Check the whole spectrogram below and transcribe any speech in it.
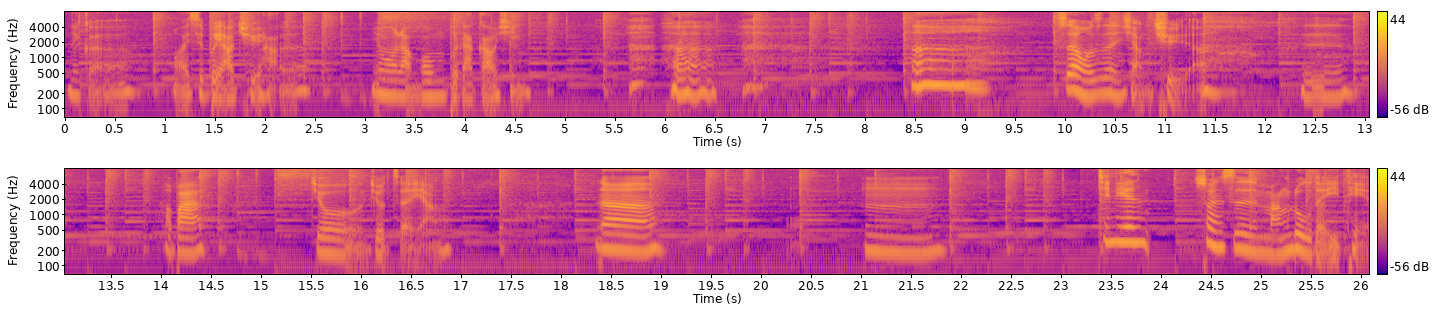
那个我还是不要去好了，因为我老公不大高兴。嗯，虽然我是很想去的，嗯，好吧，就就这样。那，嗯，今天算是忙碌的一天，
